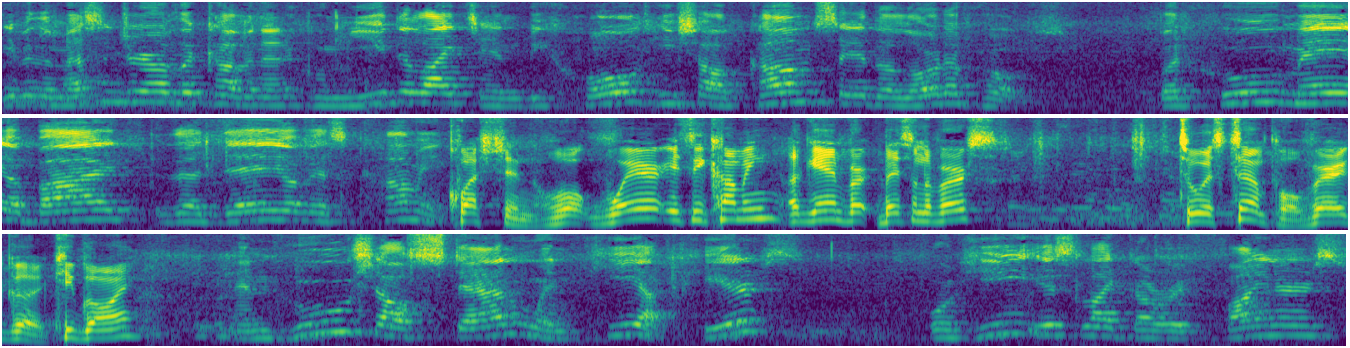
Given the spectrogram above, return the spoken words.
Even the messenger of the covenant whom ye delight in, behold, he shall come, saith the Lord of hosts. But who may abide the day of his coming? Question. Well, where is he coming again, based on the verse? To his temple. Very good. Keep going. And who shall stand when he appears? For he is like a refiner's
